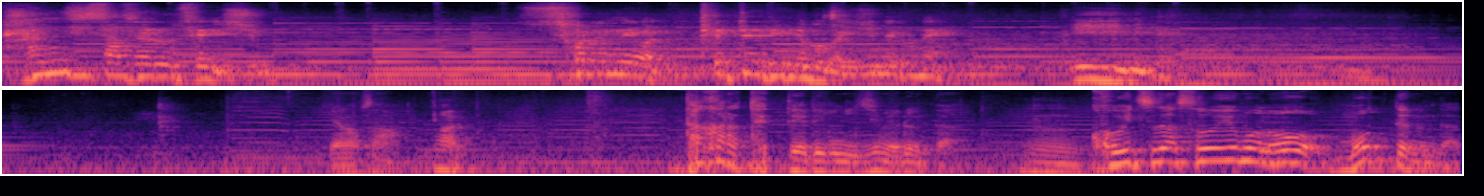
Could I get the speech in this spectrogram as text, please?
感じさせる選手。それには徹底的に僕はいじめるね。いい意味で。う矢野さん。はい。だから徹底的にいじめるんだ、こいつがそういうものを持ってるんだ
